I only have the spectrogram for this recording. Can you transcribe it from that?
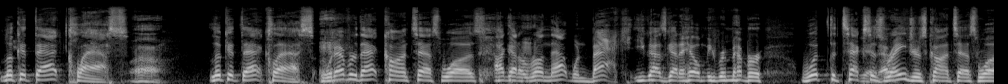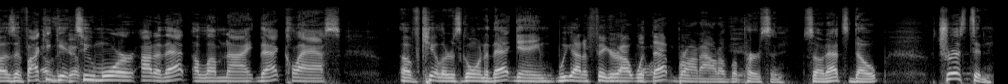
Look at that class. Wow. Look at that class. Whatever that contest was, I got to run that one back. You guys got to help me remember what the Texas that was- Rangers contest was. If I could get two one. more out of that alumni, that class of killers going to that game, we got to figure out what was that brought out of a person. So that's dope. Tristan,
